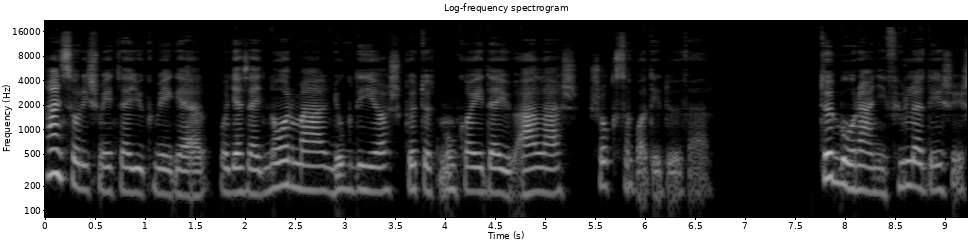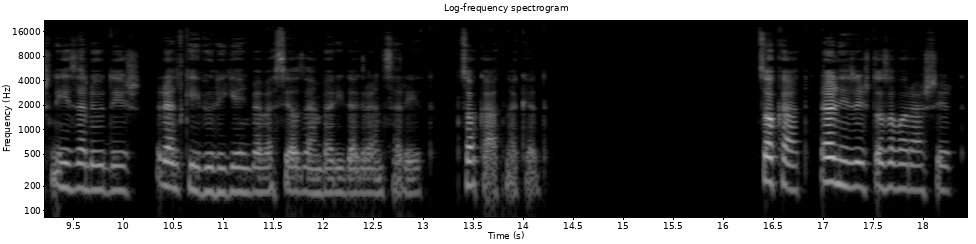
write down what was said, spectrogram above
Hányszor ismételjük még el, hogy ez egy normál, nyugdíjas, kötött munkaidejű állás sok szabadidővel. Több órányi fülledés és nézelődés rendkívül igénybe veszi az ember idegrendszerét. Cakát neked. Cakát, elnézést a zavarásért.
